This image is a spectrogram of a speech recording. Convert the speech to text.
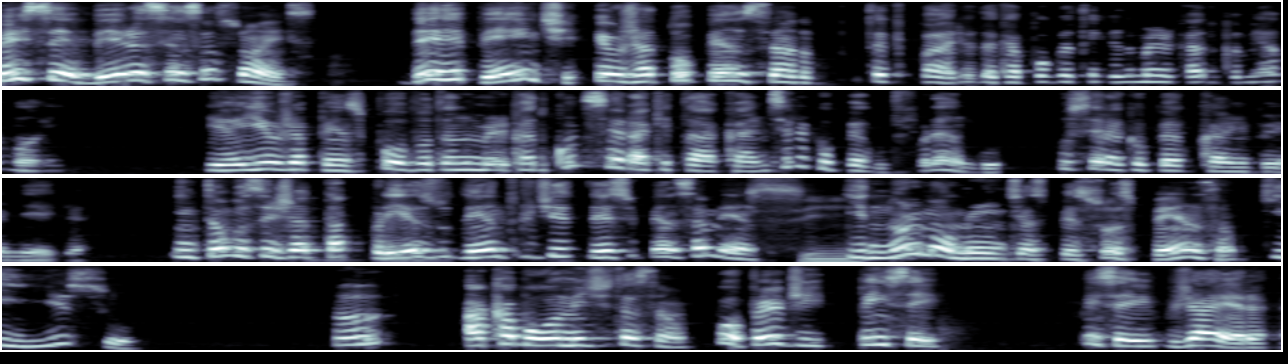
perceber as sensações. De repente, eu já tô pensando, puta que pariu, daqui a pouco eu tenho que ir no mercado com a minha mãe. E aí eu já penso, pô, vou estar no mercado, quanto será que tá a carne? Será que eu pego frango? Ou será que eu pego carne vermelha? Então você já está preso dentro de, desse pensamento. Sim. E normalmente as pessoas pensam que isso uh, acabou a meditação. Pô, perdi, pensei. Pensei, já era.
